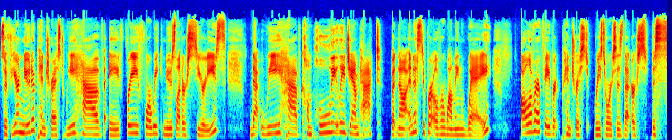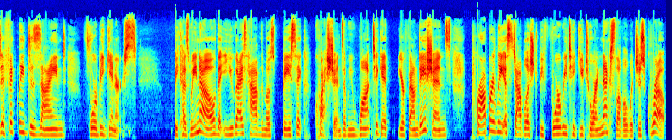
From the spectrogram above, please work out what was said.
So if you're new to Pinterest, we have a free four week newsletter series that we have completely jam packed, but not in a super overwhelming way. All of our favorite Pinterest resources that are specifically designed for beginners because we know that you guys have the most basic questions and we want to get your foundations properly established before we take you to our next level, which is grow.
